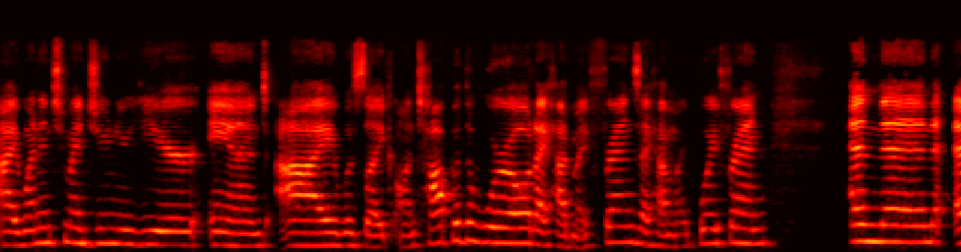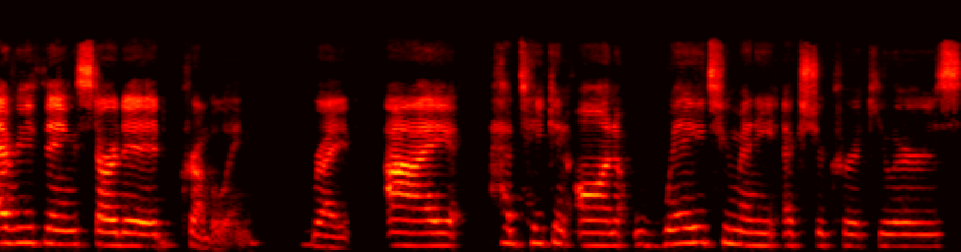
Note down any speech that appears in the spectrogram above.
i went into my junior year and i was like on top of the world i had my friends i had my boyfriend and then everything started crumbling right I had taken on way too many extracurriculars.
